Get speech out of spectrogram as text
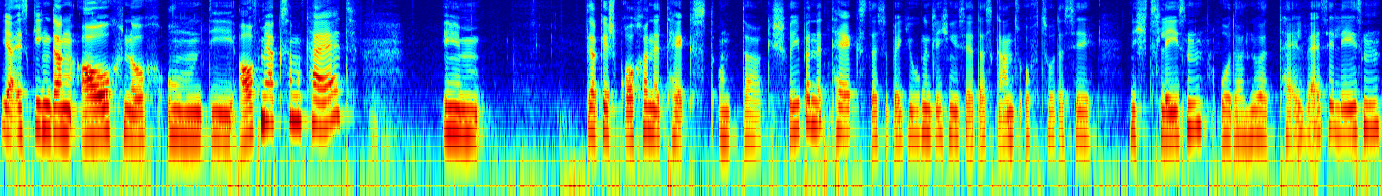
Ja, es ging dann auch noch um die Aufmerksamkeit im der gesprochene Text und der geschriebene Text. Also bei Jugendlichen ist ja das ganz oft so, dass sie nichts lesen oder nur teilweise lesen.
